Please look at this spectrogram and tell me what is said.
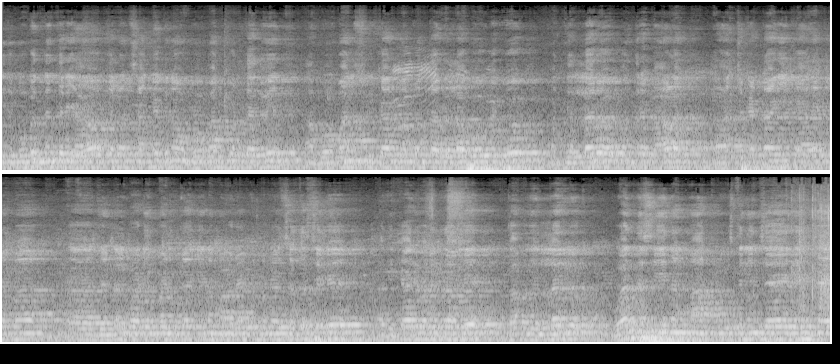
ಇದು ಮುಗಿದ ನಂತರ ಯಾವ ಕೆಲವೊಂದು ಸಂಘಕ್ಕೆ ನಾವು ಬಹುಮಾನ ಕೊಡ್ತಾ ಇದ್ವಿ, ಆ ಬಹುಮಾನ ಸ್ವೀಕಾರ ಮಾಡ್ಕೊಂಡು ಅವೆಲ್ಲ ಹೋಗಬೇಕು. ಮತ್ತೆಲ್ಲರೂ ಅಂದರೆ ಭಾಳ ಅಚ್ಚುಕಟ್ಟಾಗಿ ಕಾರ್ಯಕ್ರಮ ಜನರಲ್ ಬಾಡಿ ಮಾಡಿದ್ದಾಗಿ ನಮ್ಮ ಆಡಳಿತ ಮಂಡಳಿ ಸದಸ್ಯರಿಗೆ ಅಧಿಕಾರಿ ವರ್ಗದವರಿಗೆ ತಮಗೆಲ್ಲರಿಗೂ ವಂದಿಸಿ ನನ್ನ ಮಾತು ಮುಗಿಸ್ತೀನಿ. ಜಯ ಹಿಂದ್ ಜಯ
